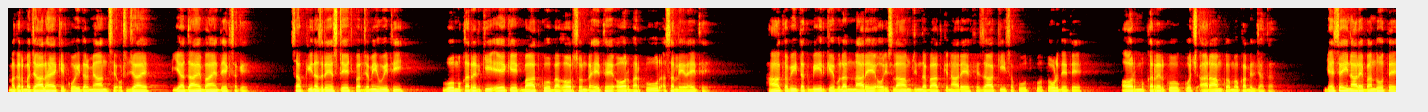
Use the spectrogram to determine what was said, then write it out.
مگر مجال ہے کہ کوئی درمیان سے اٹھ جائے یا دائیں بائیں دیکھ سکے۔ سب کی نظریں اسٹیج پر جمی ہوئی تھیں۔ وہ مقرر کی ایک ایک بات کو بغور سن رہے تھے اور بھرپور اثر لے رہے تھے۔ ہاں کبھی تکبیر کے بلند نعرے اور اسلام زندہ باد کے نعرے فضا کی سکوت کو توڑ دیتے اور مقرر کو کچھ آرام کا موقع مل جاتا۔ جیسے ہی نعرے بند ہوتے،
